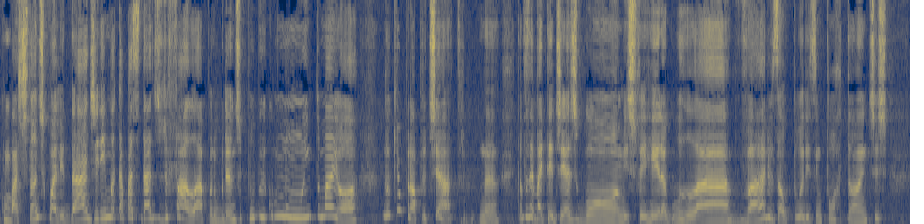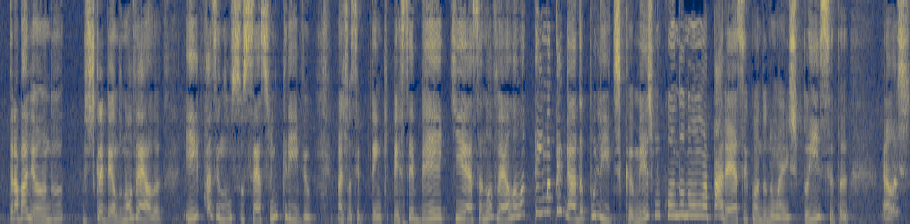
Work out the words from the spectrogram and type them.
com bastante qualidade e uma capacidade de falar para o grande público muito maior do que o próprio teatro. Né? Então você vai ter Dias Gomes, Ferreira Goulart, vários autores importantes trabalhando, escrevendo novela e fazendo um sucesso incrível. Mas você tem que perceber que essa novela ela tem uma pegada política, mesmo quando não aparece, quando não é explícita, elas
